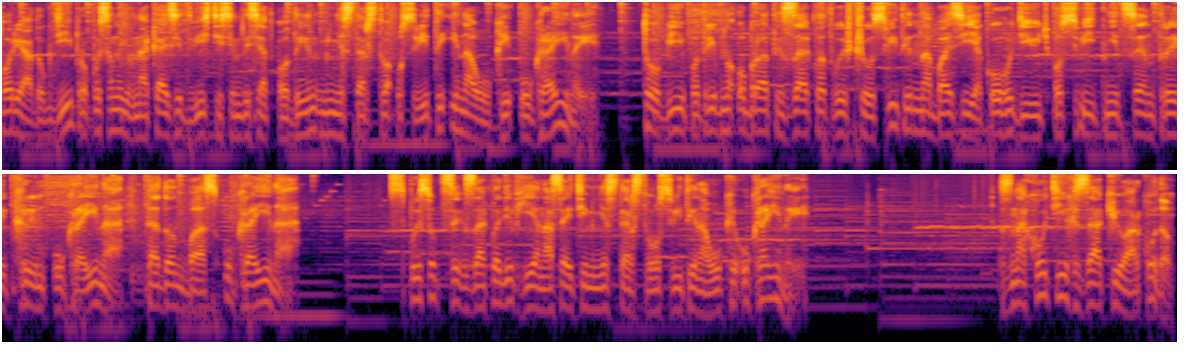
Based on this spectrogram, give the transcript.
Порядок дій прописаний в наказі 271 Міністерства освіти і науки України. Тобі потрібно обрати заклад вищої освіти, на базі якого діють освітні центри Крим Україна та Донбас Україна. Список цих закладів є на сайті Міністерства освіти і науки України. Знаходь їх за QR-кодом.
